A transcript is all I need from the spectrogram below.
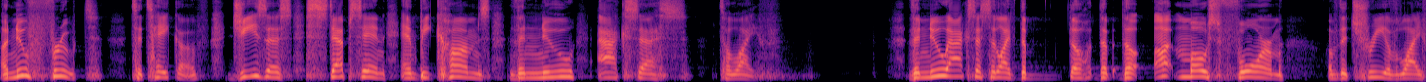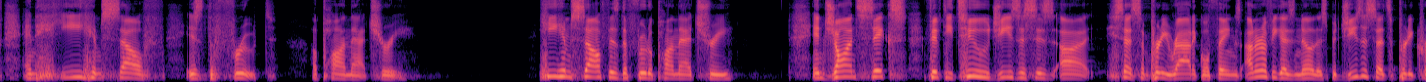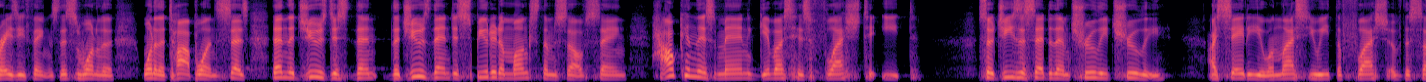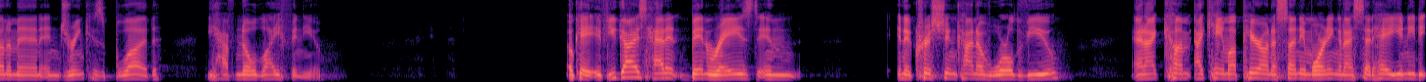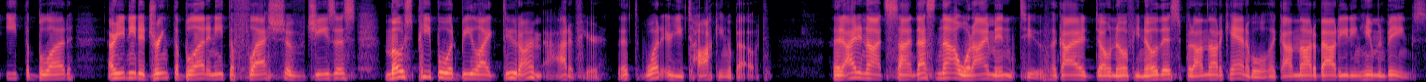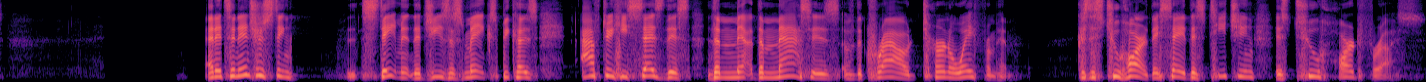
a new fruit to take of. Jesus steps in and becomes the new access to life. The new access to life, the, the, the, the utmost form of the tree of life, and He Himself is the fruit upon that tree. He Himself is the fruit upon that tree. In John 6 52, Jesus is uh, he says some pretty radical things. I don't know if you guys know this, but Jesus said some pretty crazy things. This is one of the one of the top ones. It says, Then the Jews dis- then the Jews then disputed amongst themselves, saying, How can this man give us his flesh to eat? So Jesus said to them, Truly, truly, I say to you, unless you eat the flesh of the Son of Man and drink his blood, you have no life in you. Okay, if you guys hadn't been raised in in a Christian kind of worldview, and I come I came up here on a Sunday morning and I said, "Hey, you need to eat the blood or you need to drink the blood and eat the flesh of Jesus." Most people would be like, "Dude, I'm out of here. That what are you talking about?" That I did not sign. That's not what I'm into. Like I don't know if you know this, but I'm not a cannibal. Like I'm not about eating human beings. And it's an interesting statement that Jesus makes because after he says this, the, ma- the masses of the crowd turn away from him because it's too hard. They say, This teaching is too hard for us.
